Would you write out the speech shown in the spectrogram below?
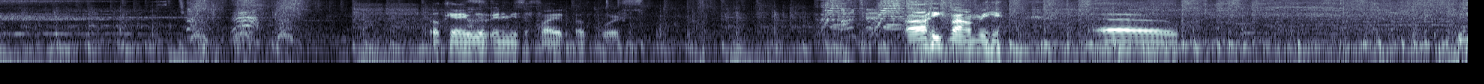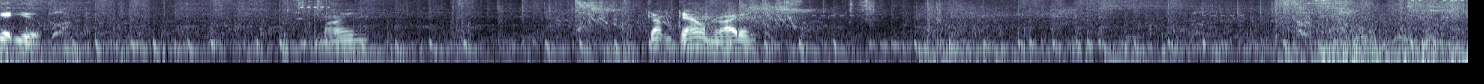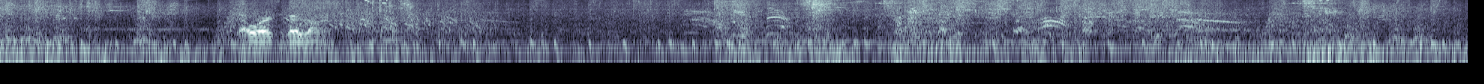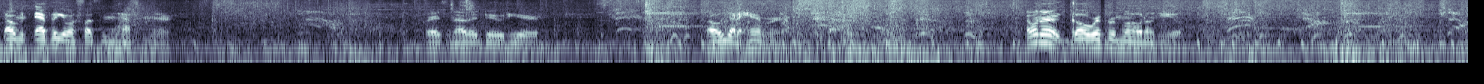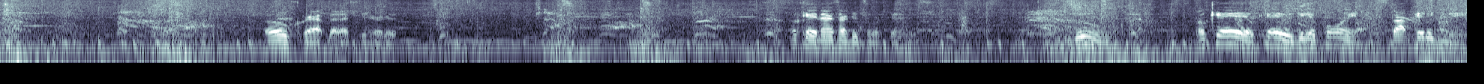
Okay, we have enemies to fight, of course. Ah, he found me. Oh. Forget you. Mine. Jump down, Raiden. That works, I got his arm. That would be epic if I slept in half from there. There's another dude here. Oh, we got a hammer. I want to go Ripper mode on you. Oh crap, that actually hurt it. Okay, now I start to do too much damage. Boom. Okay, okay, we get your point. Stop hitting me.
